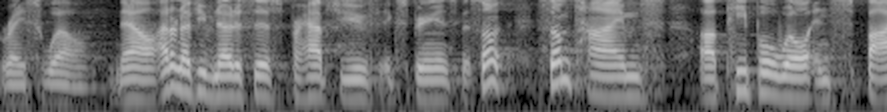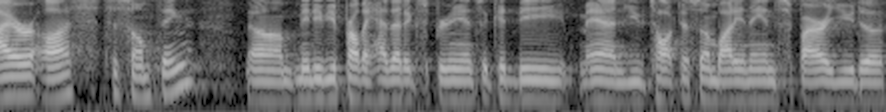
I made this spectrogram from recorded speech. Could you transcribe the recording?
race well. Now, I don't know if you've noticed this, perhaps you've experienced, but some, sometimes uh, people will inspire us to something. Um, many of you probably had that experience. It could be, man, you talk to somebody and they inspire you to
